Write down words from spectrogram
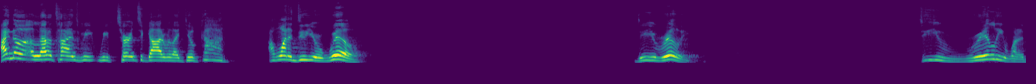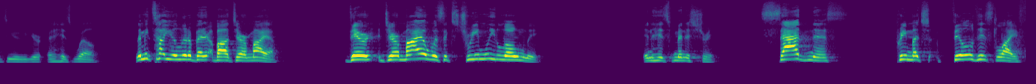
I know a lot of times we, we've turned to God, we're like, yo, God, I want to do your will. Do you really? Do you really want to do your, his will? Let me tell you a little bit about Jeremiah. There, Jeremiah was extremely lonely in his ministry. Sadness pretty much filled his life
